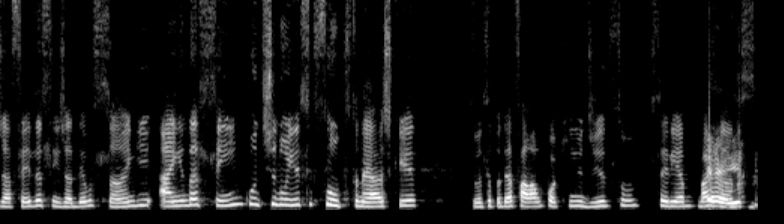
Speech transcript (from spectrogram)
já fez assim, já deu sangue, ainda assim continue esse fluxo, né? Acho que se você puder falar um pouquinho disso, seria bacana. É, esse,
